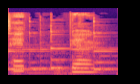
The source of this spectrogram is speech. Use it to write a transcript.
셋, 별.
